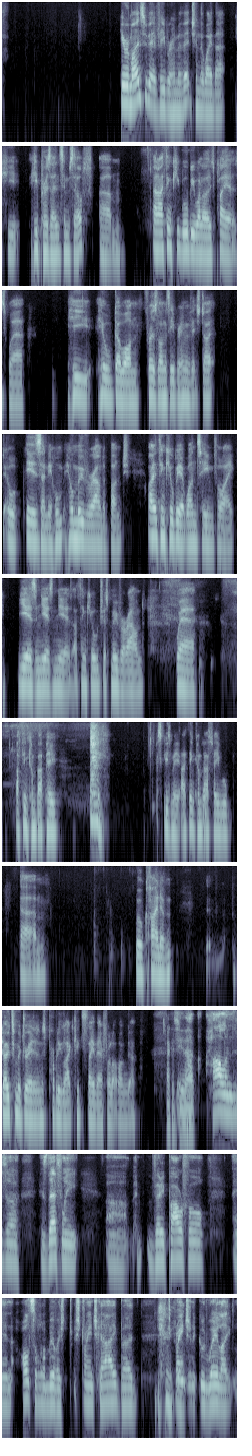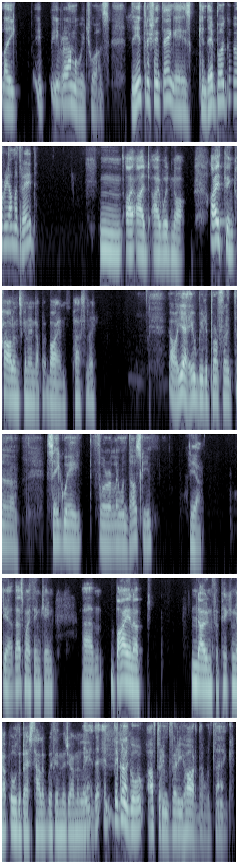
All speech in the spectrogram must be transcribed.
he reminds me a bit of Ibrahimovic in the way that he he presents himself. Um and I think he will be one of those players where he he'll go on for as long as Ibrahimovic di- or is and he'll he'll move around a bunch. I don't think he'll be at one team for like years and years and years. I think he'll just move around where I think Mbappe excuse me, I think Mbappe will um will kind of go to Madrid and is probably likely to stay there for a lot longer. I can see Yeah, that. Haaland is a is definitely uh, very powerful and also a little bit of a strange guy, but strange in a good way, like like Ibrahimovic was. The interesting thing is, can they go Real Madrid? Mm, I I'd, I would not. I think Haaland's going to end up at Bayern personally. Oh yeah, he would be the perfect uh, segue for Lewandowski. Yeah, yeah, that's my thinking. Um, Bayern are known for picking up all the best talent within the German Yeah, league. and they're gonna go after him very hard, I would think.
